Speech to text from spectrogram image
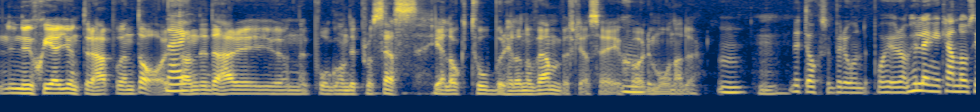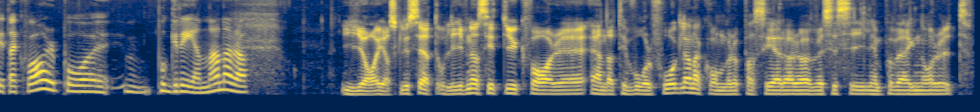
nu, sker ju inte det här på en dag. Nej. Utan det, här är ju en pågående process hela oktober, hela november skulle jag säga, i skördemånader. Lite också beroende på hur de, hur länge kan de sitta kvar på, på grenarna då? Ja, jag skulle säga att oliverna sitter ju kvar eh, ända till vårfåglarna kommer och passerar över Sicilien på väg norrut.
